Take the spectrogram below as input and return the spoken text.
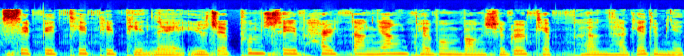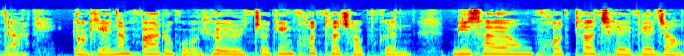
CPTPP 내 유제품 수입 할당 량 배분 방식을 개편 개편하게 됩니다. 여기에는 빠르고 효율적인 쿼터 접근, 미사용 쿼터 재배정,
